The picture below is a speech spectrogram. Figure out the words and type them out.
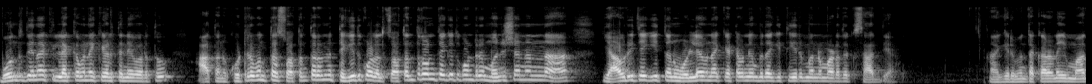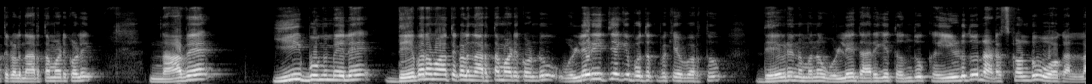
ಒಂದು ದಿನ ಲೆಕ್ಕವನ್ನು ಕೇಳ್ತಾನೆ ಹೊರತು ಆತನು ಕೊಟ್ಟಿರುವಂಥ ಸ್ವಾತಂತ್ರ್ಯವನ್ನು ತೆಗೆದುಕೊಳ್ಳಲು ಸ್ವಾತಂತ್ರ್ಯವನ್ನು ತೆಗೆದುಕೊಂಡ್ರೆ ಮನುಷ್ಯನನ್ನು ಯಾವ ರೀತಿಯಾಗಿ ಈತನು ಒಳ್ಳೆಯವನ ಕೆಟ್ಟವನ ಎಂಬುದಾಗಿ ತೀರ್ಮಾನ ಮಾಡೋದಕ್ಕೆ ಸಾಧ್ಯ? ಆಗಿರುವಂಥ ಕಾರಣ ಈ ಮಾತುಗಳನ್ನು ಅರ್ಥ ಮಾಡಿಕೊಳ್ಳಿ. ನಾವೇ ಈ ಭೂಮಿ ಮೇಲೆ ದೇವರ ಮಾತುಗಳನ್ನು ಅರ್ಥ ಮಾಡಿಕೊಂಡು ಒಳ್ಳೆ ರೀತಿಯಾಗಿ ಬದುಕಬೇಕೇ ಹೊರತು ದೇವರೇ ನಮ್ಮನ್ನು ಒಳ್ಳೆ ದಾರಿಗೆ ತಂದು ಕೈ ಹಿಡಿದು ನಡೆಸ್ಕೊಂಡು ಹೋಗಲ್ಲ.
